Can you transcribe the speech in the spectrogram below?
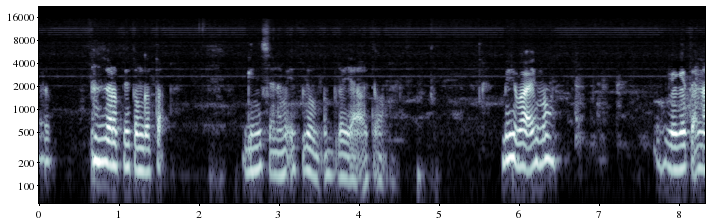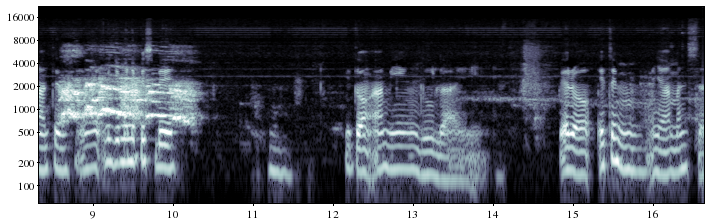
Sarap. Sarap nitong gata. Ginisa na may itlog. Ang playa ito. Bihiwain mo. Gagata natin. Medyo manipis, be. Hmm. Ito ang aming gulay. Pero ito yung mayaman sa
